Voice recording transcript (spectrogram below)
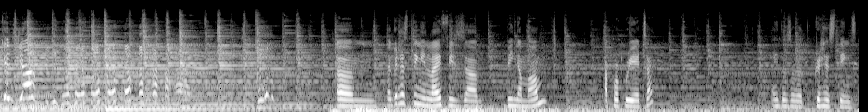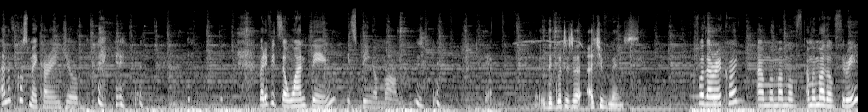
You can jump. Um, the greatest thing in life is um, being a mom, appropriator. I think those are the greatest things. And of course, my current job. but if it's the one thing, it's being a mom. yeah. The greatest achievements. For the record, I'm a mom of I'm a mother of three.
